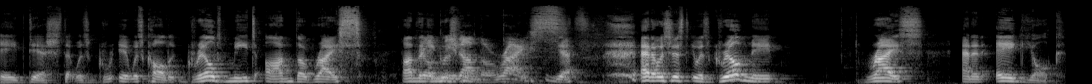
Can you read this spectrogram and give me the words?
a dish that was gr- it was called grilled meat on the rice on the Grilled English meat on the rice. Yes. And it was just it was grilled meat, rice, and an egg yolk.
